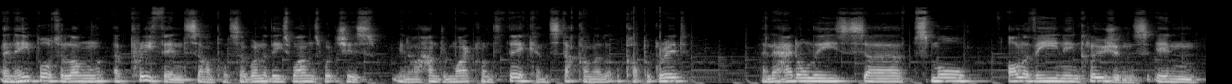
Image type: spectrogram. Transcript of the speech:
And he brought along a pre-thinned sample, so one of these ones which is, you know, 100 microns thick and stuck on a little copper grid and it had all these uh, small olivine inclusions in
